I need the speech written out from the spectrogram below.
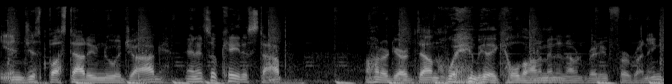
and just bust out into a jog. And it's okay to stop 100 yards down the way and be like, hold on a minute, I'm ready for running.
